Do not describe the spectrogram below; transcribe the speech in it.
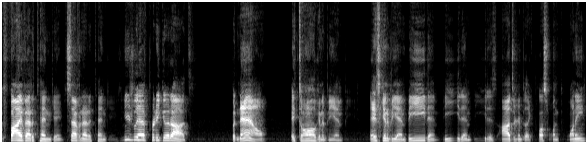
five out of ten games, seven out of ten games. Usually have pretty good odds, but now it's all going to be Embiid. It's going to be Embiid, Embiid, Embiid. His odds are going to be like plus one twenty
